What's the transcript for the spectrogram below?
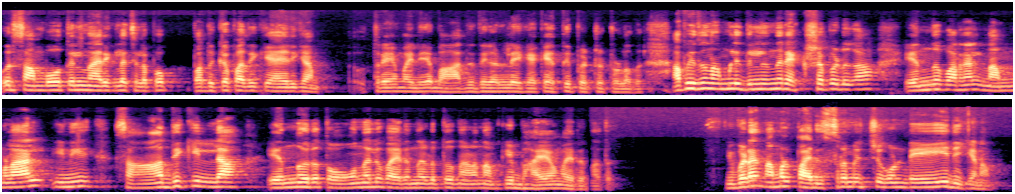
ഒരു സംഭവത്തിൽ നിന്നായിരിക്കില്ല ചിലപ്പോൾ പതുക്കെ പതുക്കെ ആയിരിക്കാം ഇത്രയും വലിയ ബാധ്യതകളിലേക്കൊക്കെ എത്തിപ്പെട്ടിട്ടുള്ളത്. അപ്പോൾ ഇത് നമ്മൾ ഇതിൽ നിന്ന് രക്ഷപ്പെടുക എന്ന് പറഞ്ഞാൽ നമ്മളാൽ ഇനി സാധിക്കില്ല എന്നൊരു തോന്നൽ വരുന്നിടത്ത് നിന്നാണ് നമുക്ക് ഈ ഭയം വരുന്നത്. ഇവിടെ നമ്മൾ പരിശ്രമിച്ചു കൊണ്ടേയിരിക്കണം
